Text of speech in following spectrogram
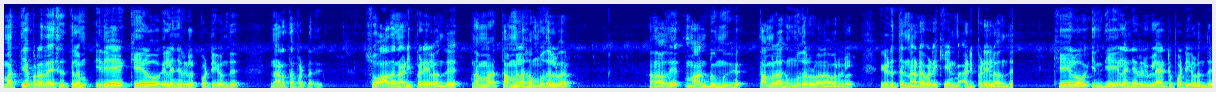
மத்திய பிரதேசத்திலும் இதே கேலோ இளைஞர்கள் போட்டி வந்து நடத்தப்பட்டது. ஸோ அதன் அடிப்படையில் வந்து நம்ம தமிழக முதல்வர் அதாவது மாண்புமிகு தமிழக முதல்வர் அவர்கள் எடுத்த நடவடிக்கையின் அடிப்படையில் வந்து கேலோ இந்திய இளைஞர் விளையாட்டுப் போட்டிகள் வந்து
